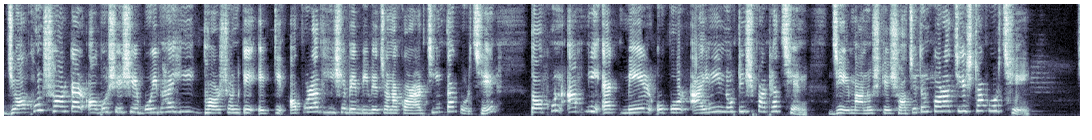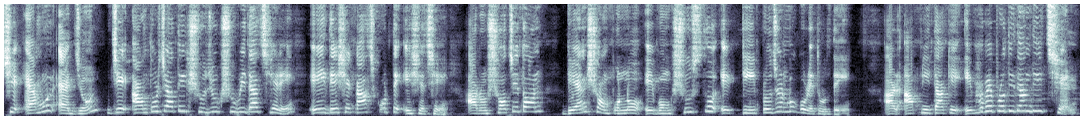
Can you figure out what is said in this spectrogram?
যখন সরকার অবশেষে বৈবাহিক ধর্ষণকে একটি অপরাধ হিসেবে বিবেচনা করার চিন্তা করছে, তখন আপনি এক মেয়ের ওপর আইনি নোটিশ পাঠাচ্ছেন যে মানুষকে সচেতন করার চেষ্টা করছে। সে এমন একজন যে আন্তর্জাতিক সুযোগ সুবিধা ছেড়ে এই দেশে কাজ করতে এসেছে। আরও সচেতন জ্ঞান সম্পন্ন এবং সুস্থ একটি প্রজন্ম গড়ে তুলতে আর আপনি তাকে এভাবে প্রতিদান দিচ্ছেন,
